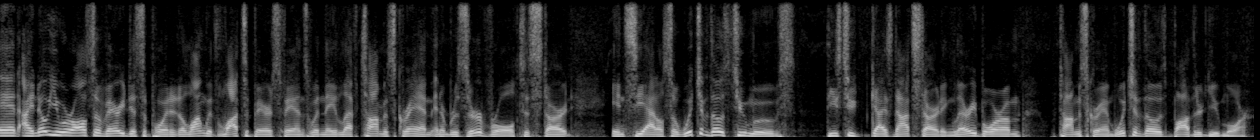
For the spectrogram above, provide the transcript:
And I know you were also very disappointed, along with lots of Bears fans, when they left Thomas Graham in a reserve role to start in Seattle. So which of those two moves, these two guys not starting, Larry Borom, Thomas Graham, which of those bothered you more?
